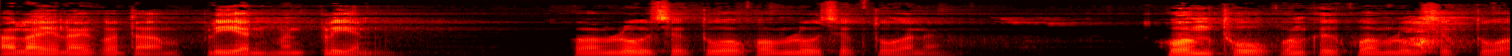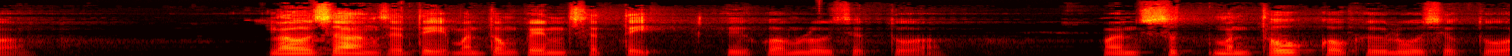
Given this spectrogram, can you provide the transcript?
อะไรอะไรก็ตาม เปลี่ยนมันเปลี่ยน ความรู้สึกตัวความรู้สึกตัวนะ ความถูกมันคือความรู้สึกตัว เราสร้างสติมันต้องเป็นสติคือความรู้สึกตัว มันสุดมันทุกข์ก็คือรู้สึกตัว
